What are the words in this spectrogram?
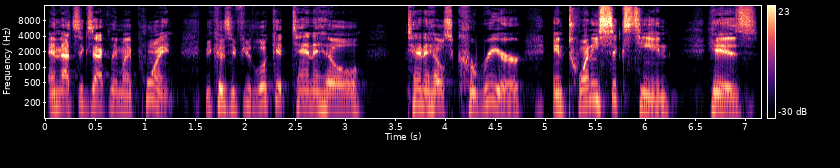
And that's exactly my point because if you look at Tannehill, Tannehill's career in 2016, his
